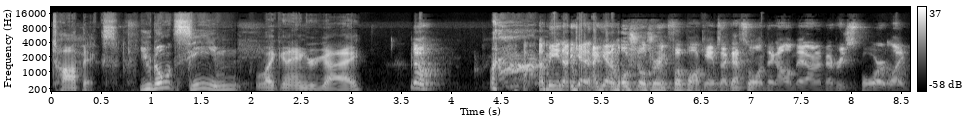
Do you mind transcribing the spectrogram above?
topics. You don't seem like an angry guy. No. I mean, I get I get emotional during football games. Like that's the one thing I'll admit out of every sport. Like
